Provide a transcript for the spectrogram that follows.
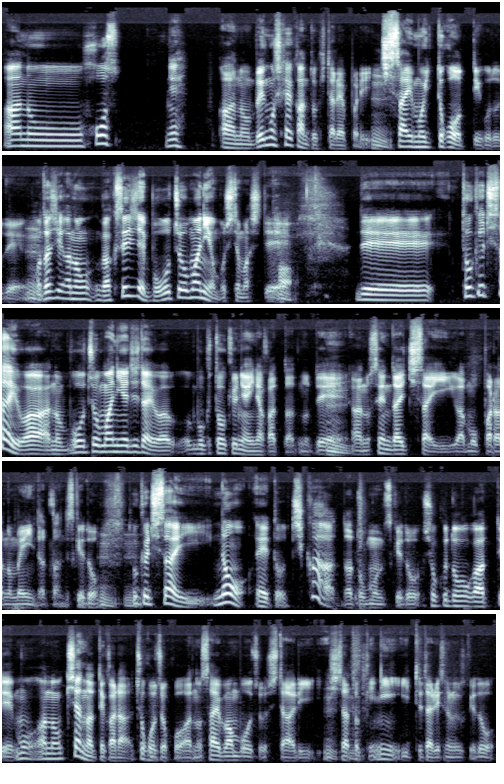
あのー放送、ね、あの、弁護士会館と来たらやっぱりうん。地裁も行っとこうっていうことで、うん。私、あの、学生時代傍聴マニアもしてまして、あ。で、東京地裁は、あの、傍聴マニア時代は僕東京にはいなかったので、うん。あの、仙台地裁がもっぱらのメインだったんですけど、うんうん。東京地裁の、えっ、と、地下だと思うんですけど、食堂があって、もう、あの、記者になってからちょこちょこ、あの、裁判傍聴したりした時に行ってたりするんですけど、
